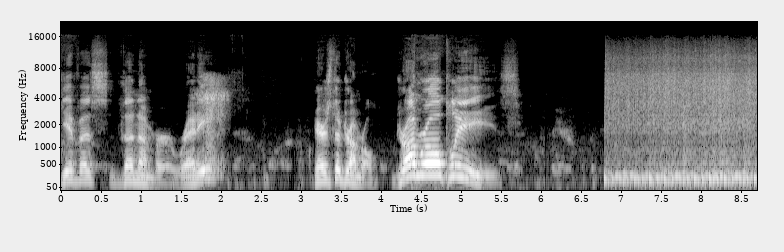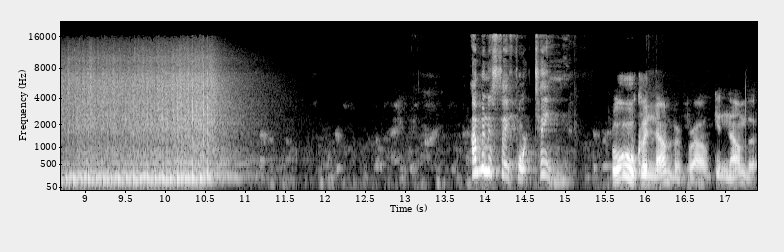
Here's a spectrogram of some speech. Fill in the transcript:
give us the number. Ready? Here's the drum roll. Drum roll, please. I'm going to say 14. Ooh, good number, bro. Good number.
